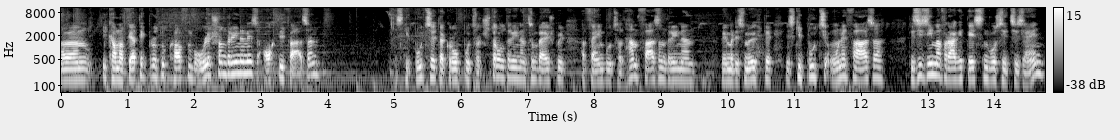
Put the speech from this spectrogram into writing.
Ähm, ich kann mir ein Fertigprodukt kaufen, wo alles schon drinnen ist, auch die Fasern. Es gibt Putze, der Grobputz hat Stroh drinnen zum Beispiel, ein Feinputz hat Hanffasern drinnen, wenn man das möchte. Es gibt Putze ohne Faser. Das ist immer eine Frage dessen, wo setze ich es ein,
